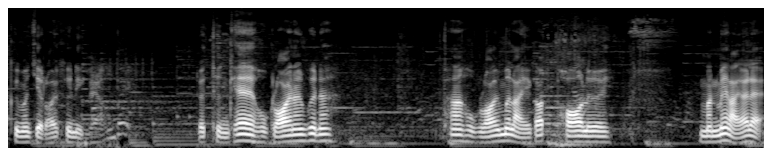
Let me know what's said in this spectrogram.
คืนมาเจ็ดร้อยคืนอีก เดี๋ยวถึงแค่หกร้อยนั้นเพื่อนนะ ถ้าหกร้อยเมื่อไหร่ก็พอเลย มันไม่ไหลแล้วแหละ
